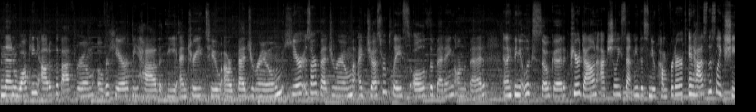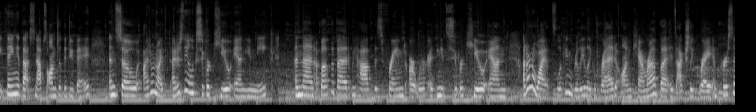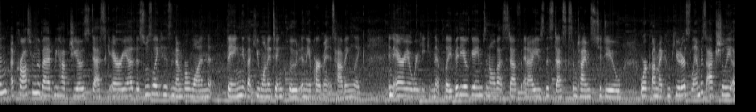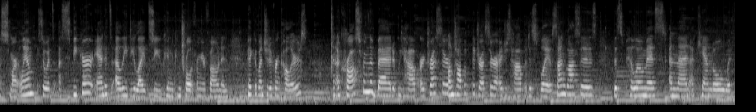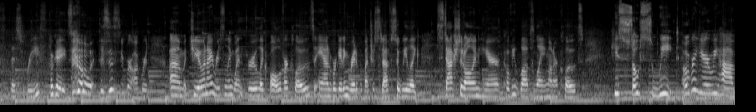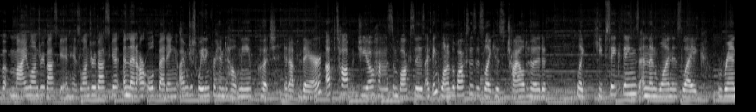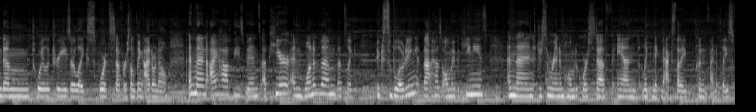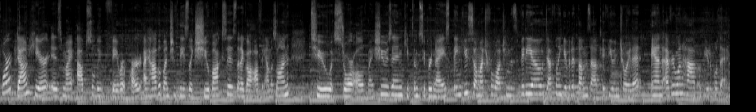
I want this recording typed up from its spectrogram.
And then walking out of the bathroom, over here we have the entry to our bedroom. Here is our bedroom. I just replaced all of the bedding on the bed and I think it looks so good. Puredown actually sent me this new comforter. It has this like sheet thing that snaps onto the duvet and so I don't know, I, I just think it looks super cute and unique. And then above the bed, we have this framed artwork. I think it's super cute and I don't know why it's looking really like red on camera, but it's actually gray in person. Across from the bed, we have Gio's desk area. This was like his number one thing that he wanted to include in the apartment is having like an area where he can play video games and all that stuff and I use this desk sometimes to do work on my computer. This lamp is actually a smart lamp so it's a speaker and it's LED lights so you can control it from your phone and pick a bunch of different colors. And across from the bed, we have our dresser. On top of the dresser, I just have a display of sunglasses, this pillow mist, and then a candle with this wreath. Okay, so this is super awkward. Um, Gio and I recently went through like all of our clothes and we're getting rid of a bunch of stuff. So we like stashed it all in here. Kobe loves laying on our clothes. He's so sweet. Over here we have my laundry basket and his laundry basket and then our old bedding. I'm just waiting for him to help me put it up there. Up top, Gio has some boxes. I think one of the boxes is like his childhood like keepsake things and then one is like random toiletries or like sports stuff or something, I don't know. And then I have these bins up here and one of them that's like exploding, that has all my bikinis and then just some random home decor stuff and like knickknacks that I couldn't find a place for. Down here is my absolute favorite part. I have a bunch of these like shoe boxes that I got off Amazon to store all of my shoes in, keep them super nice. Thank you so much for watching this video. Definitely give it a thumbs up if you enjoyed it. And everyone have a beautiful day.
